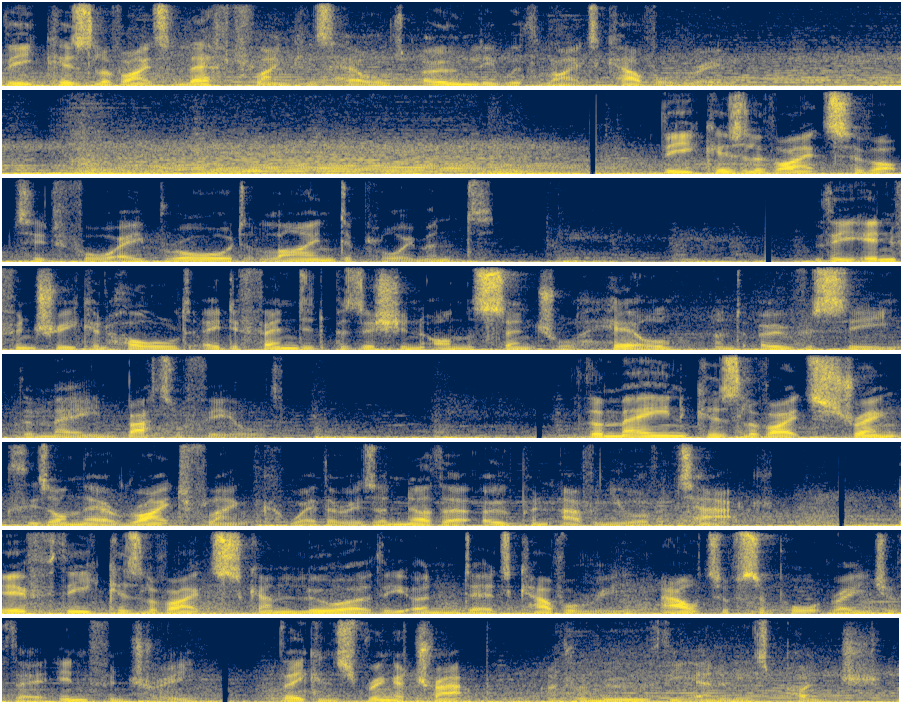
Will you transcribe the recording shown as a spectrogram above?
The Kislevites' left flank is held only with light cavalry. The Kislevites have opted for a broad line deployment. The infantry can hold a defended position on the central hill and oversee the main battlefield. The main Kislevite strength is on their right flank where there is another open avenue of attack. If the Kislevites can lure the undead cavalry out of support range of their infantry, they can spring a trap and remove the enemy's punch.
